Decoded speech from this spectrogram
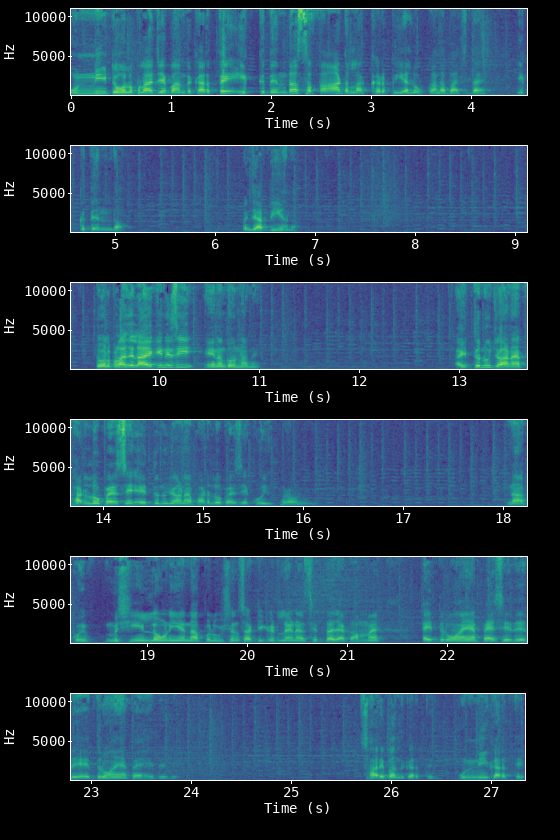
19 ਟੋਲ ਪਲਾਜ਼ੇ ਬੰਦ ਕਰਤੇ, ਇੱਕ ਦਿਨ ਦਾ 67 ਲੱਖ ਰੁਪਈਆ ਲੋਕਾਂ ਦਾ ਬਚਦਾ ਇੱਕ ਦਿਨ ਦਾ, ਪੰਜਾਬੀਆਂ ਦਾ। ਟੋਲ ਪਲਾਜ਼ੇ ਲਾਏ ਕਿ ਨਹੀਂ ਸੀ? ਇਹਨਾਂ ਦੋਨਾਂ ਨੇ। ਇੱਧਰ ਨੂੰ ਜਾਣਾ ਫੜ ਲਓ ਪੈਸੇ, ਇੱਧਰ ਨੂੰ ਜਾਣਾ ਫੜ ਲਓ ਪੈਸੇ, ਕੋਈ ਪ੍ਰੋਬਲਮ ਨਹੀਂ। ਨਾ ਕੋਈ ਮਸ਼ੀਨ ਲਾਉਣੀ ਹੈ, ਨਾ ਪੋਲੂਸ਼ਨ ਸਰਟੀਫਿਕੇਟ ਲੈਣਾ, ਸਿੱਧਾ ਜਿਹਾ ਕੰਮ ਹੈ। ਇਧਰੋਂ ਆਇਆ ਪੈਸੇ ਦੇ ਦੇ, ਇਧਰੋਂ ਆਇਆ ਪੈਸੇ ਦੇ ਦੇ। ਸਾਰੇ ਬੰਦ ਕਰਤੇ 19 ਕਰਤੇ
